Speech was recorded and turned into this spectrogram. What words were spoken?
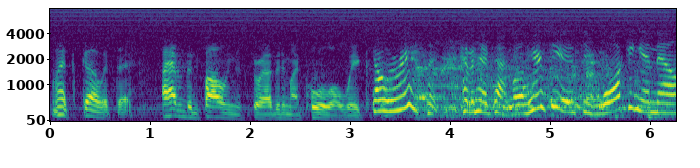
Let's go with this. I haven't been following the story. I've been in my pool all week. Oh, really? Haven't had time. Well, here she is. She's walking in now.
